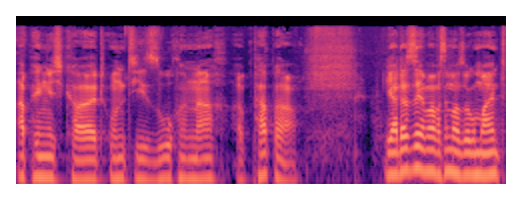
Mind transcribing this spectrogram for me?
Abhängigkeit und die Suche nach Papa. Ja, das ist ja immer, was immer so gemeint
